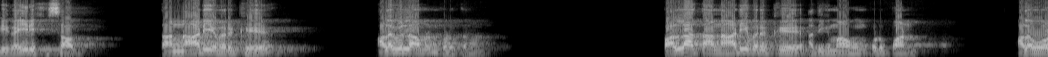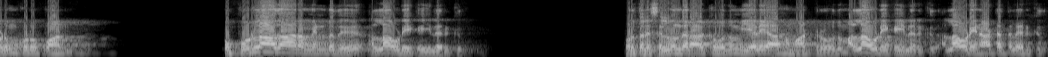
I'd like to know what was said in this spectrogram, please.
பி கைரி ஹிசாப். தான் நாடியவருக்கு அளவில்லாமலும் கொடுக்கிறான். அல்லாஹ் தான் நாடியவருக்கு அதிகமாகவும் கொடுப்பான் அளவோடும் கொடுப்பான். இப்போ பொருளாதாரம் என்பது அல்லாஹ்வுடைய கையில இருக்குது ஒருத்தரை செல்வந்தராக்குவதும் ஏழையாக மாற்றுவதும் அல்லாவுடைய கையில இருக்குது. அல்லாஹ்வுடைய நாட்டத்துல இருக்குது.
